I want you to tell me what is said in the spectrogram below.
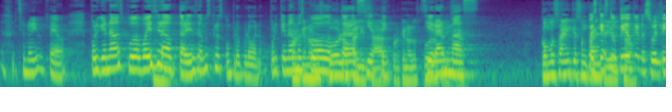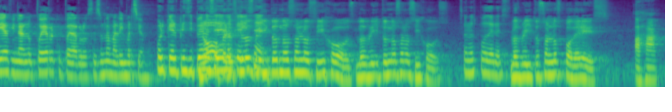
Suena bien feo. Porque nada más pudo, voy a decir adoptar, ya sabemos que los compró, pero bueno, ¿por qué nada Porque más no pudo los adoptar a siete? porque no los si pudo eran localizar. más. ¿Cómo saben que son Pues qué 48? estúpido que lo suelte y al final no puede recuperarlos. Es una mala inversión. Porque al principio de No, la serie pero lo es que, que los dicen brillitos no son los hijos. Los brillitos no son los hijos. son los poderes. Los brillitos son los poderes. Ajá.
